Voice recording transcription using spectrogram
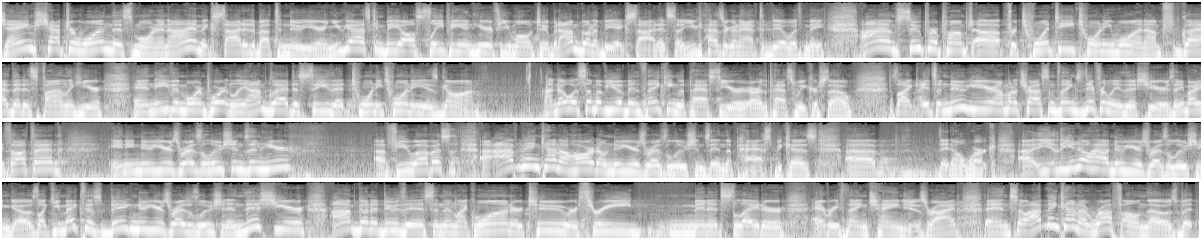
James chapter 1 this morning. I am excited about the new year, and you guys can be all sleepy in here if you want to, but I'm going to be excited, so you guys are going to have to deal with me. I am super pumped up for 2021. I'm glad that it's finally here, and even more importantly, I'm glad to see that 2020 is gone. I know what some of you have been thinking the past year or the past week or so. It's like it's a new year. I'm going to try some things differently this year. Has anybody thought that? Any New Year's resolutions in here? A few of us. I've been kind of hard on New Year's resolutions in the past because uh, they don't work. Uh, you, you, know how New Year's resolution goes. Like you make this big New Year's resolution, and this year I'm going to do this, and then like one or two or three minutes later, everything changes, right? And so I've been kind of rough on those, but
